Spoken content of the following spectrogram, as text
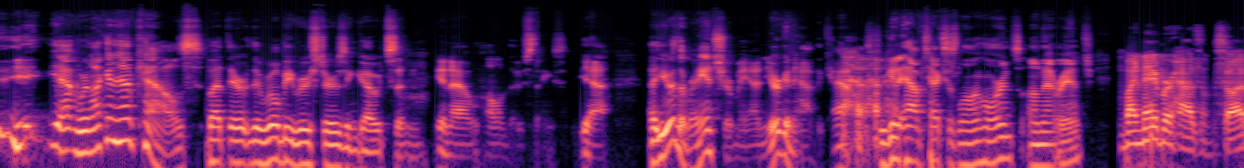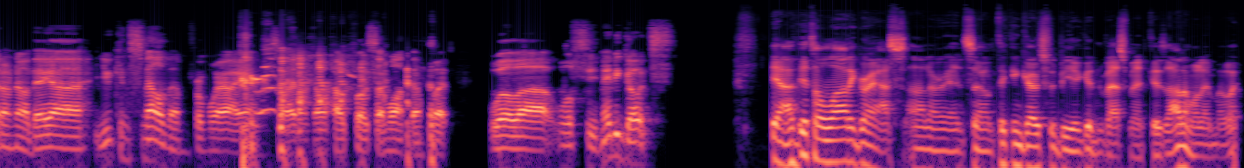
Yeah, we're not going to have cows, but there there will be roosters and goats, and you know all of those things. Yeah. Uh, you're the rancher, man. You're going to have the cows. You're going to have Texas Longhorns on that ranch. My neighbor has them, so I don't know. They, uh, you can smell them from where I am, so I don't know how close I want them, but we'll, uh, we'll see. Maybe goats. Yeah, it's a lot of grass on our end, so I'm thinking goats would be a good investment because I don't want to mow it.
